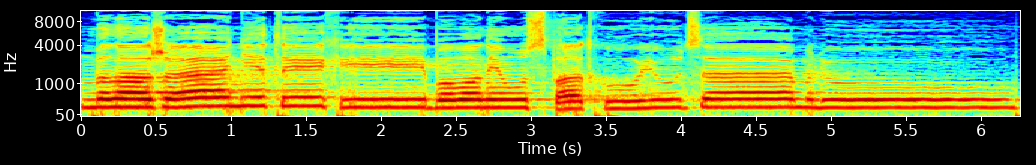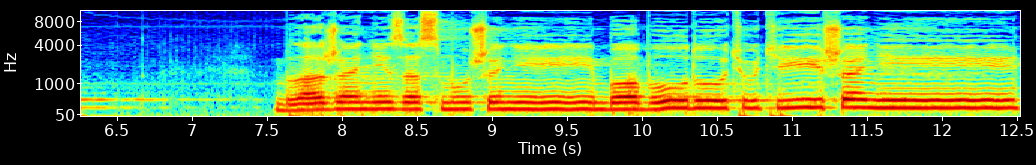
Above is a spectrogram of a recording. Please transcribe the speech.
Блаженні тихі, бо вони успадкують землю. Блаженні засмучені, бо будуть утішені.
